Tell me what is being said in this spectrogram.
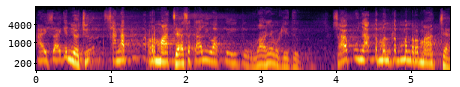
Aisyah ini ya sangat remaja sekali waktu itu. Makanya begitu. Saya punya teman-teman remaja.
